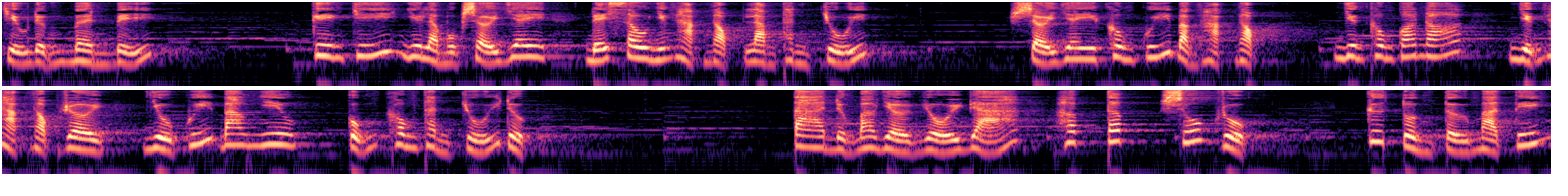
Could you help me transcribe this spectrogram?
chịu đựng bền bỉ. Kiên trí như là một sợi dây để sâu những hạt ngọc làm thành chuỗi. Sợi dây không quý bằng hạt ngọc, nhưng không có nó, những hạt ngọc rời dù quý bao nhiêu cũng không thành chuỗi được. Ta đừng bao giờ vội vã, hấp tấp, sốt ruột, cứ tuần tự mà tiến.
